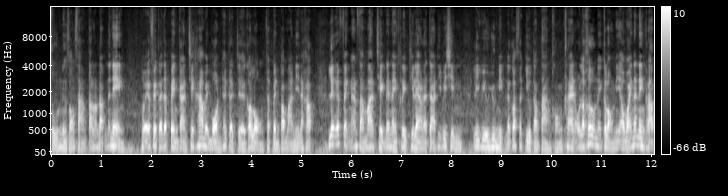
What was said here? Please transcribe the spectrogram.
0 1 2 3 ตามลำดับนั่นเองตัวเอฟเฟกก็จะเป็นการเช็ค5ใบบน ถ้าเกิดเจอก็ลงจะเป็นประมาณนี้นะครับ เรื่องเอฟเฟกนั้นสามารถเช็คได้ในคลิปที่แล้วนะจ๊ะที่พี่ชินรีวิวยูนิตแล้วก็สกิลต่างๆของแคลนโอราเคิลในกล่องนี้เอาไว้นั่นเองครับ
